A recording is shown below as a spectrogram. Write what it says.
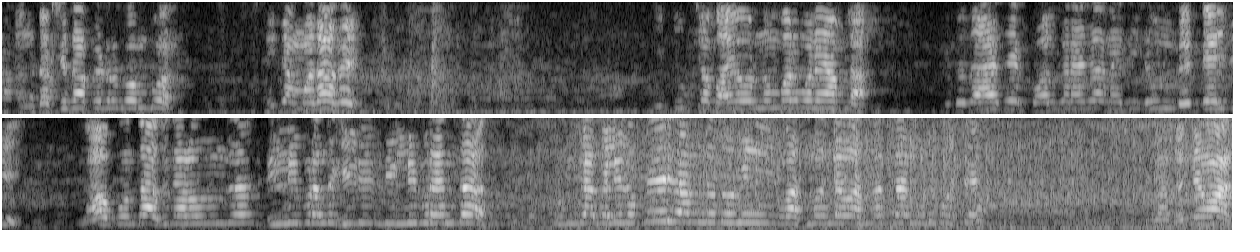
आणि दक्षता पेट्रोल पंप तिच्या मधात आहे. युट्यूबच्या बायोवर नंबर पण आहे आपला. तिथं जायचं कॉल करायचा नाही तिथून भेट द्यायची. गाव कोणतं असू द्या तुमचं? दिल्लीपर्यंत खिडी दिल्लीपर्यंत. तुमच्या गली लोक तरी जाणून देतो मी. वासनातल्या वासनात काय मोठी गोष्ट आहे. धन्यवाद.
